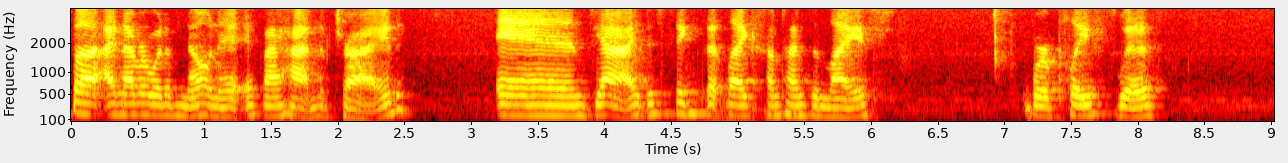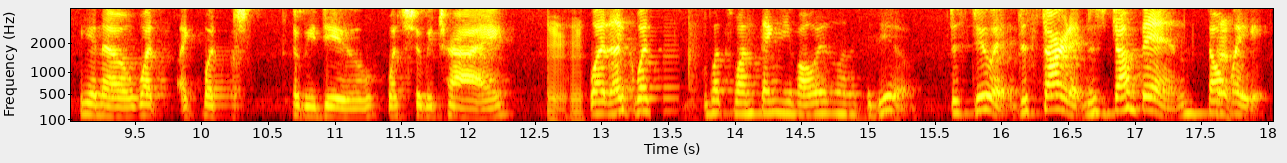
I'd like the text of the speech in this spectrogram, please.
But I never would have known it if I hadn't have tried. And yeah, I just think that like sometimes in life we're placed with, you know, what like what should we do? What should we try? Mm-hmm. What like what what's one thing you've always wanted to do? Just do it. Just start it. Just jump in. Don't yeah. wait.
